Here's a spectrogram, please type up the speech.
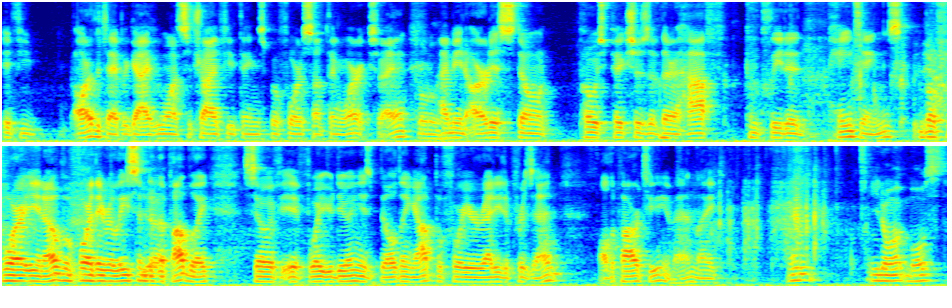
if you are the type of guy who wants to try a few things before something works, right? Totally. I mean, artists don't post pictures of their half completed paintings before you know before they release them to the public. So if if what you're doing is building up before you're ready to present, all the power to you, man. Like, And you know what? Most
